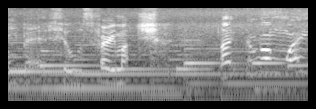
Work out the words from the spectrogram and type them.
Way, but it feels very much like the wrong way.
